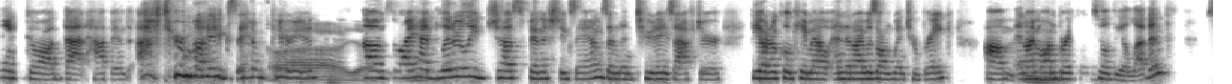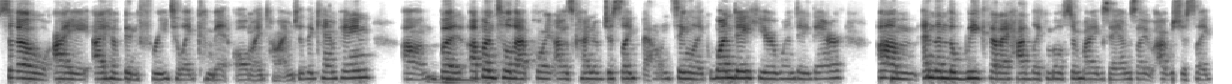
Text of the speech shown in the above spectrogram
thank God that happened after my exam period. Uh, yeah. um, so I had literally just finished exams, and then two days after the article came out, and then I was on winter break. Um, and mm-hmm. I'm on mm-hmm. break until the 11th so i i have been free to like commit all my time to the campaign um, but mm-hmm. up until that point i was kind of just like balancing like one day here one day there. Um, and then the week that i had like most of my exams I, I was just like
